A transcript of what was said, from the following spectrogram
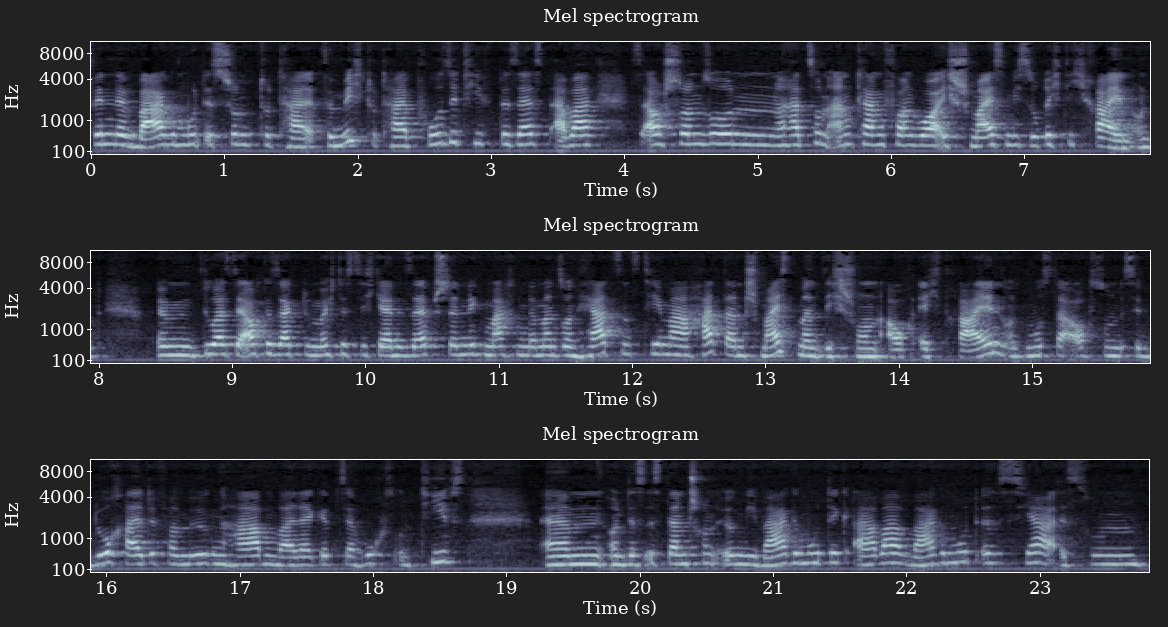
finde, Wagemut ist schon total, für mich total positiv besetzt, aber ist auch schon so ein, hat so einen Anklang von, boah, ich schmeiß mich so richtig rein. Und ähm, du hast ja auch gesagt, du möchtest dich gerne selbstständig machen. Wenn man so ein Herzensthema hat, dann schmeißt man sich schon auch echt rein und muss da auch so ein bisschen Durchhaltevermögen haben, weil da gibt's ja Hochs und Tiefs. Ähm, und das ist dann schon irgendwie wagemutig, aber Wagemut ist, ja, ist so ein,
